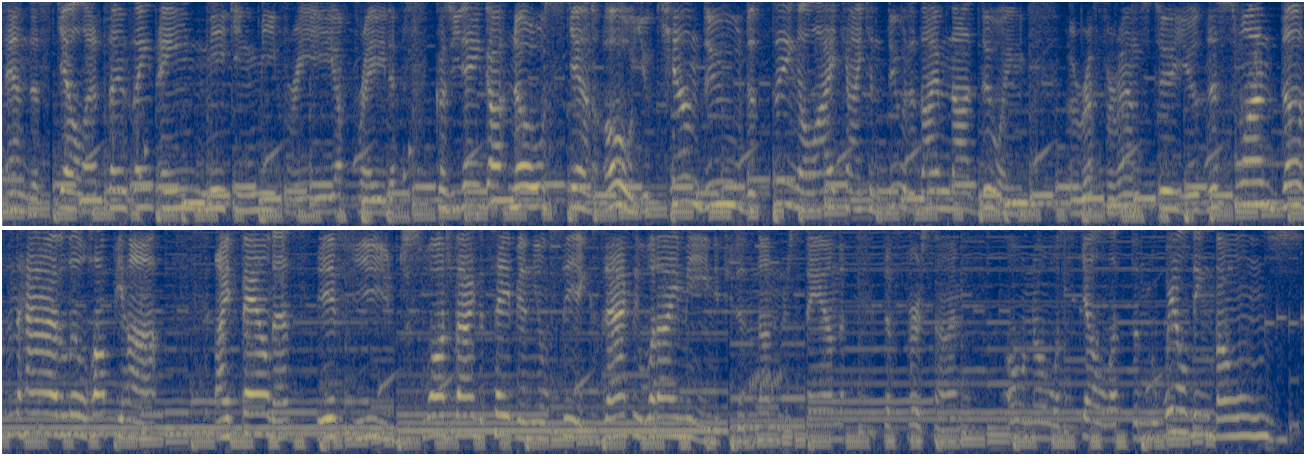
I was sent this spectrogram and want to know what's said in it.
And the skeletons ain't ain't making me free afraid. Cause you ain't got no skin. Oh, you can do the thing like I can do that I'm not doing. A reference to you. This one doesn't have a little hoppy hop. I found it. If you just watch back the tape and you'll see exactly what I mean if you didn't understand the first time. Oh no, a skeleton wielding bones.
